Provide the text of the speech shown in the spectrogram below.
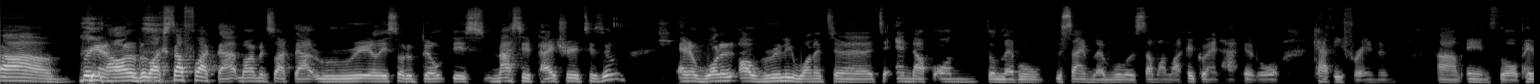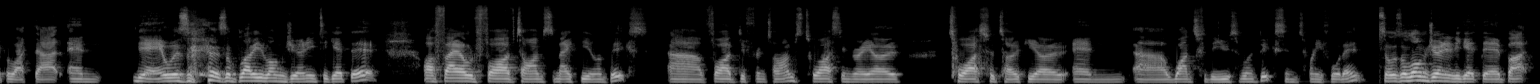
Um, bring it home. But like stuff like that, moments like that really sort of built this massive patriotism. And I wanted, I really wanted to to end up on the level, the same level as someone like a Grant Hackett or Cathy Freeman um, Ian Thorpe, people like that. And yeah, it was it was a bloody long journey to get there. I failed five times to make the Olympics, uh, five different times, twice in Rio, twice for Tokyo, and uh, once for the Youth Olympics in 2014. So it was a long journey to get there, but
